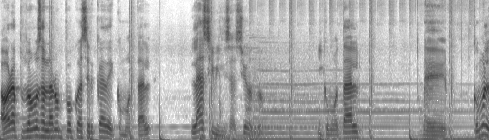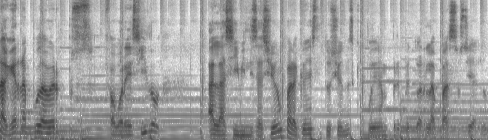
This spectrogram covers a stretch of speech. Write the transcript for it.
Ahora pues vamos a hablar un poco acerca de como tal la civilización, ¿no? Y como tal, eh, cómo la guerra pudo haber pues, favorecido a la civilización para crear instituciones que pudieran perpetuar la paz social, ¿no?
